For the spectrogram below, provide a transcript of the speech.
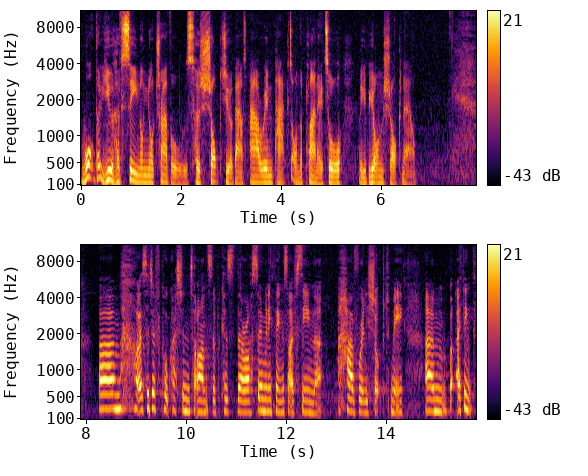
What that you have seen on your travels has shocked you about our impact on the planet, or are you beyond shock now? Um, it's a difficult question to answer because there are so many things I've seen that have really shocked me. Um, but I think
